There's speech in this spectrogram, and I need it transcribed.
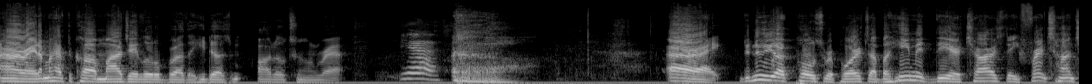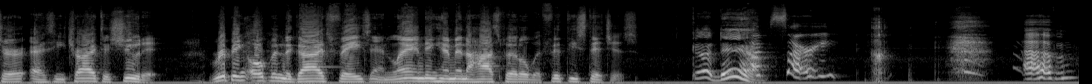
All right, I'm going to have to call my J little brother. He does auto tune rap. Yeah. All right. The New York Post reports a behemoth deer charged a French hunter as he tried to shoot it, ripping open the guy's face and landing him in the hospital with 50 stitches. God damn! I'm sorry. um,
